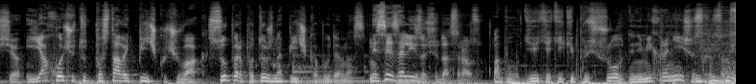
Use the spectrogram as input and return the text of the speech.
Все. І я хочу тут поставити пічку, чувак. Супер потужна пічка буде в нас. Неси залізо сюди сразу. Обалдеть, я тільки прийшов, ти не міг раніше сказати.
